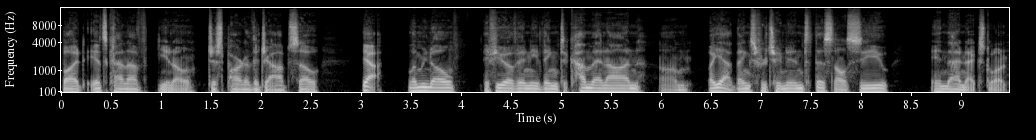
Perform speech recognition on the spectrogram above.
but it's kind of, you know, just part of the job. So, yeah, let me know if you have anything to comment on. Um, but yeah, thanks for tuning into this, and I'll see you in that next one.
